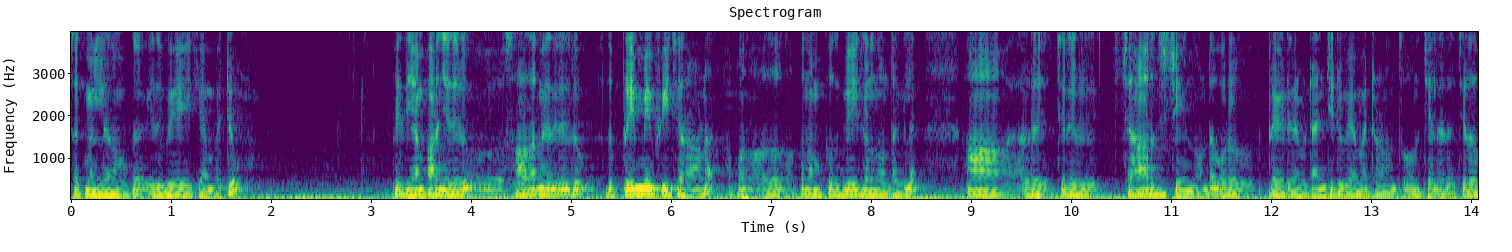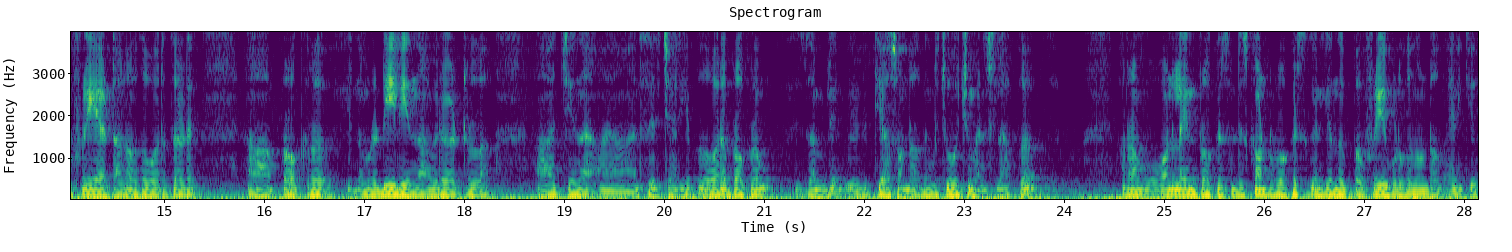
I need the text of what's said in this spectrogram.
സെഗ്മെന്റിൽ നമുക്ക് ഇത് ഉപയോഗിക്കാൻ പറ്റും. അപ്പോൾ ഇത് ഞാൻ പറഞ്ഞു ഇതൊരു സാധാരണ ഇതിലൊരു ഇത് പ്രീമിയം ഫീച്ചറാണ് അപ്പോൾ അത് അപ്പോൾ നമുക്കത് ഉപയോഗിക്കണമെന്നുണ്ടെങ്കിൽ അവർ ചെറിയൊരു ചാർജ് ചെയ്യുന്നുണ്ട്. ഒരു ട്രേഡിന് മറ്റേ അഞ്ച് രൂപയോ മറ്റാണെന്ന് തോന്നുന്നു. ചിലർ ചിലത് ഫ്രീ ആയിട്ടാകും. അത് ഓരോരുത്തരുടെ ബ്രോക്കർ നമ്മൾ ഡീൽ ചെയ്യുന്ന അവരുമായിട്ടുള്ള ചെയ്യുന്ന അനുസരിച്ചായിരിക്കും. അപ്പോൾ ഓരോ ബ്രോക്കറും തമ്മിൽ വ്യത്യാസമുണ്ട്. അത് നിങ്ങൾ ചോദിച്ചു മനസ്സിലാക്കുക. കാരണം ഓൺലൈൻ ബ്രോക്കേഴ്സ് ഡിസ്കൗണ്ട് ബ്രോക്കേഴ്സ് എനിക്കൊന്ന് ഇപ്പോൾ ഫ്രീ കൊടുക്കുന്നുണ്ടോ എനിക്ക്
